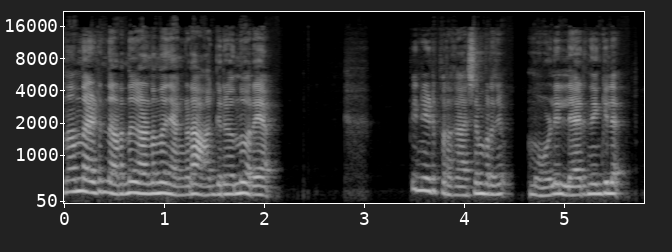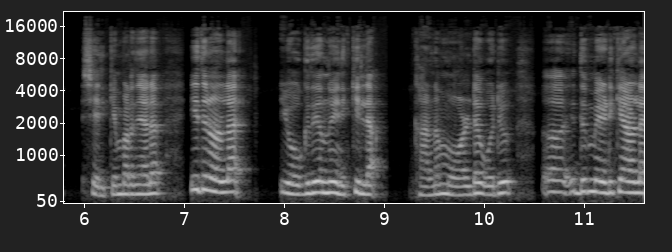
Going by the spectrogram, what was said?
നന്നായിട്ട് നടന്നു കാണുന്ന ഞങ്ങളുടെ ആഗ്രഹം എന്ന് പറയാം. പിന്നീട് പ്രകാശം പറഞ്ഞു മോളില്ലായിരുന്നെങ്കിൽ ശരിക്കും പറഞ്ഞാൽ ഇതിനുള്ള യോഗ്യതയൊന്നും എനിക്കില്ല. കാരണം മോളുടെ ഒരു ഇത് മേടിക്കാനുള്ള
